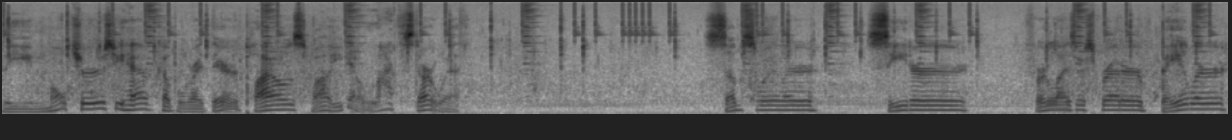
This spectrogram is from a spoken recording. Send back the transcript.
The mulchers you have a couple right there. Plows. Wow, you got a lot to start with. Subsoiler, seeder, fertilizer spreader, baler,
